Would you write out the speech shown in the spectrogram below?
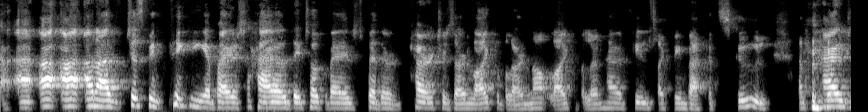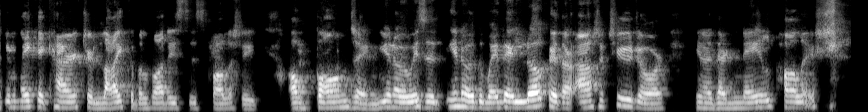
I, I, and I've just been thinking about how they talk about whether characters are likable or not likable, and how it feels like being back at school. And how do you make a character likable? What is this quality of bonding? You know, is it you know the way they look, or their attitude, or you know their nail polish?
